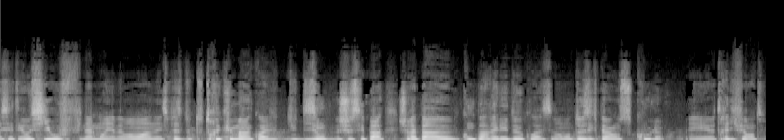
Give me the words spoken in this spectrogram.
c'était aussi ouf finalement. Il y avait vraiment un espèce de truc humain quoi. Du, disons, je sais pas, je saurais pas euh, comparer les deux quoi. C'est vraiment deux expériences cool et euh, très différentes.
